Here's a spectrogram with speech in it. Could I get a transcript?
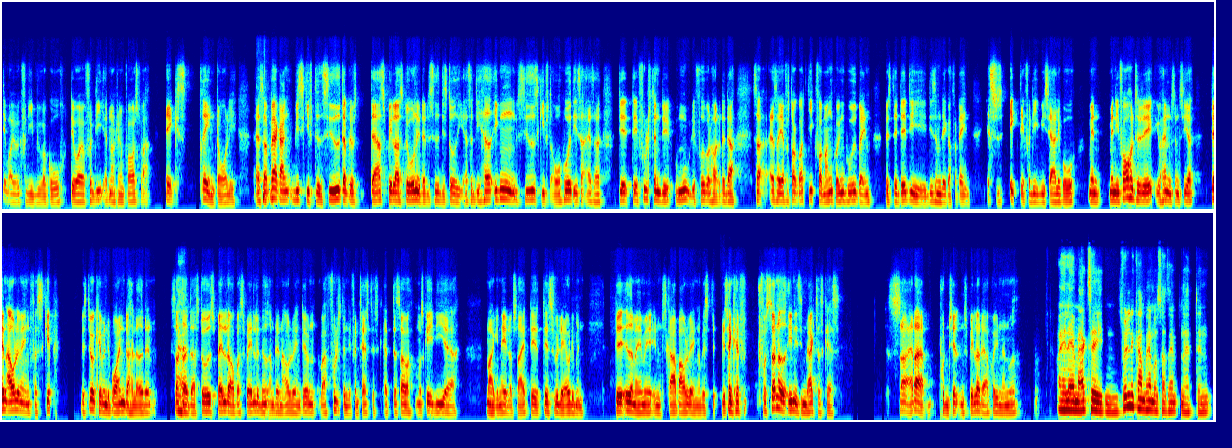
det var jo ikke fordi, vi var gode. Det var jo fordi, at Nottingham Forest var ekstremt dårlige. Altså hver gang vi skiftede side, der blev deres spillere stående i den side, de stod i. Altså, de havde ingen sideskift overhovedet i sig. Altså, det, det er fuldstændig umuligt fodboldhold, det der. Så altså, jeg forstår godt, de ikke får mange point på udebane, hvis det er det, de ligesom lægger for dagen. Jeg synes ikke, det er, fordi vi er særlig gode. Men, men i forhold til det, Johansen siger, den aflevering for Skip, hvis det var Kevin De Bruyne, der havde lavet den, så havde ja. der stået spalte op og spalte ned om den aflevering. Det var fuldstændig fantastisk. At det så måske lige er marginal offside, det, det er selvfølgelig ærgerligt, men det æder med med en skarp aflevering, og hvis, det, hvis han kan få sådan noget ind i sin værktøjskasse, så er der potentielt en spiller der på en eller anden måde. Og jeg lagde mærke til i den følgende kamp her mod Southampton, at den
